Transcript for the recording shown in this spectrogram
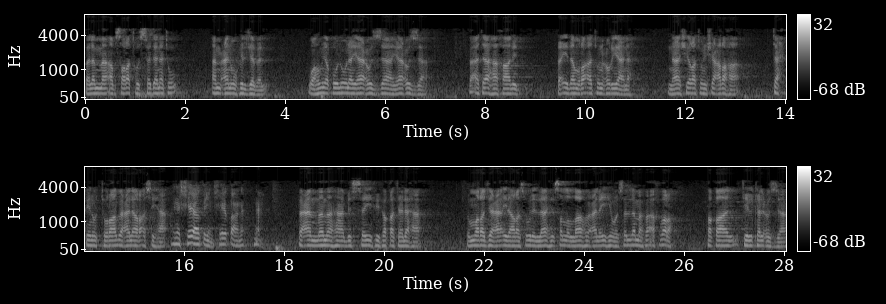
فلما أبصرته السدنة أمعنوا في الجبل وهم يقولون يا عزى يا عزى. فأتاها خالد فإذا امرأة عريانة ناشرة شعرها تحفن التراب على رأسها. من الشياطين شيطانة. نعم. فعممها بالسيف فقتلها. ثم رجع إلى رسول الله صلى الله عليه وسلم فأخبره فقال تلك العزى.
